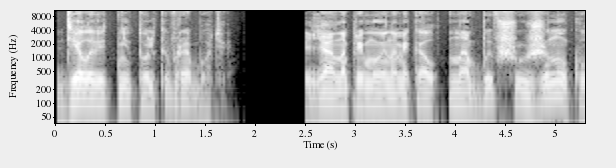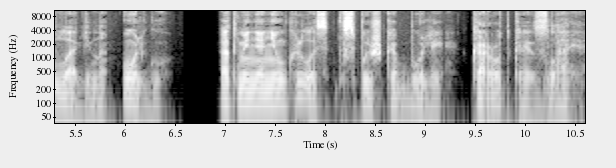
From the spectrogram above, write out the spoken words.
Дело ведь не только в работе. Я напрямую намекал на бывшую жену Кулагина, Ольгу. От меня не укрылась вспышка боли, короткая, злая.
